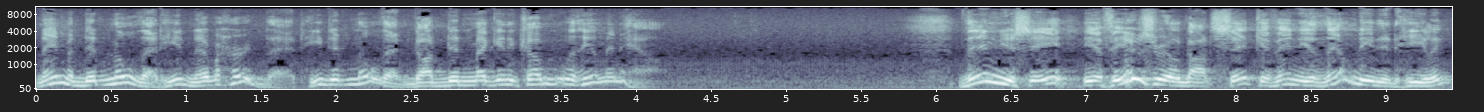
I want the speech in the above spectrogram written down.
Naaman didn't know that. He had never heard that. He didn't know that. God didn't make any covenant with him anyhow. Then you see, if Israel got sick, if any of them needed healing,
